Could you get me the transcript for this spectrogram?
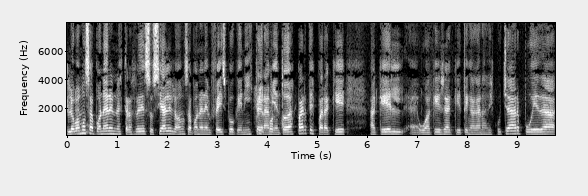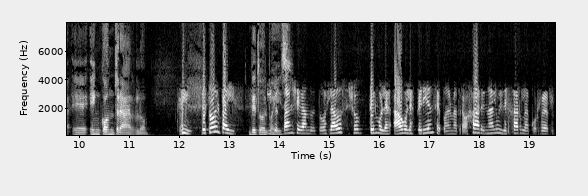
lo vamos a poner en nuestras redes sociales, lo vamos a poner en Facebook, en Instagram y en todas partes para que aquel eh, o aquella que tenga ganas de escuchar pueda eh, encontrarlo. Sí, de todo el país. De todo el país. Van llegando de todos lados. Yo tengo la, hago la experiencia de ponerme a trabajar en algo y dejarla correr.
